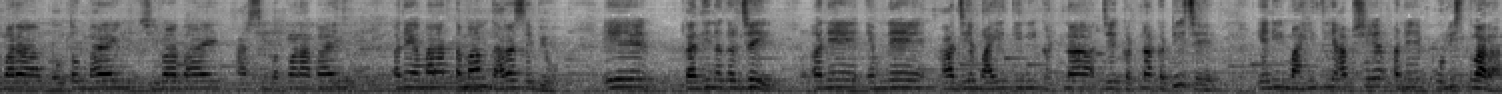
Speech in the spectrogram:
અમારા ગૌતમભાઈ, શિવાભાઈ, આરસી મકવાણાભાઈ અને અમારા તમામ ધારાસભ્યો એ ગાંધીનગર જઈ અને એમને આ જે માહિતીની ઘટના, જે ઘટના ઘટી છે એની માહિતી આપશે અને પોલીસ દ્વારા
